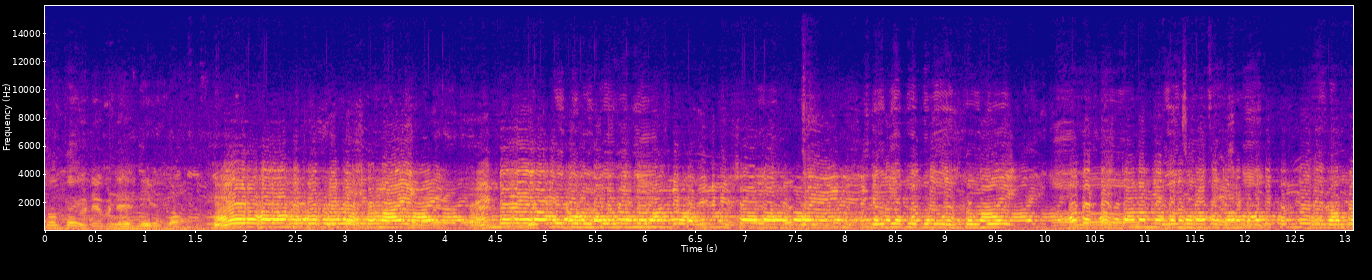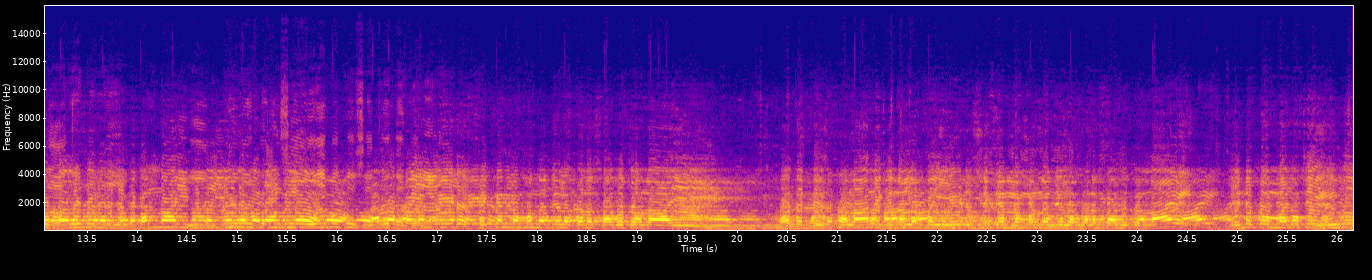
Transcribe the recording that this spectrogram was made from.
రౌండ్ పూర్తి చేస్తున్నాయి రెండు వేల ఒక వందల పది నిమిషాల ముప్పై ఐదు సెకండ్ల పూర్తి చేస్తున్నాయి మొదటి స్థానంలో కొనసాగుతున్నటువంటి కొల్లూరి రామగోపాలరెడ్డి గారి జత కన్నా ఈ జత ఏడవ రౌండ్లో నలభై ఏడు సెకండ్ల ముందంజలో కొనసాగుతున్నాయి. మొదటి స్థానానికి నలభై ఏడు సెకండ్ల ముందంజలో కొనసాగుతున్నాయి. ఎందుకు మంచి హెవీ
